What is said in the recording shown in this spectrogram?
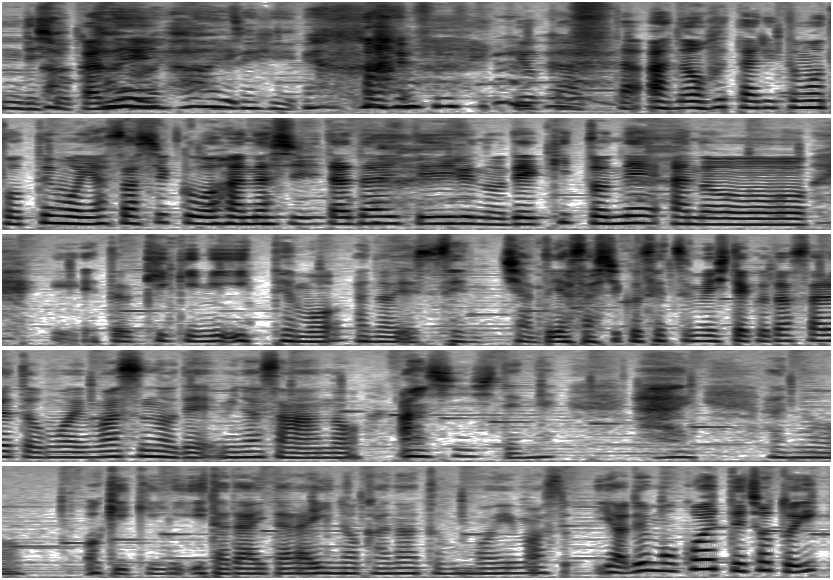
んでしょうかね。はい、はい、ぜひ。よかった。あのお二人ともとっても優しくお話しいただいているので、きっとね、あのえっと聞きに行ってもあのちゃんと優しく説明してくださると思いますので、皆さんあの安心してね、はい、あのお聞きいただいたらいいのかなと思います。いやでもこうやってちょっと一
